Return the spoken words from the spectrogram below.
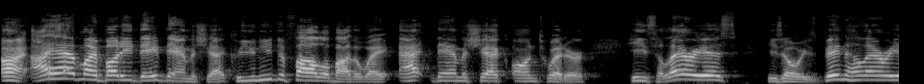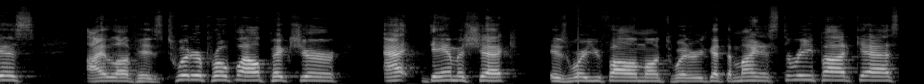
All right, I have my buddy Dave Dameshek, who you need to follow, by the way, at Dameshek on Twitter. He's hilarious. He's always been hilarious. I love his Twitter profile picture. At Dameshek is where you follow him on Twitter. He's got the minus three podcast,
